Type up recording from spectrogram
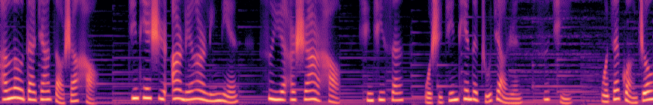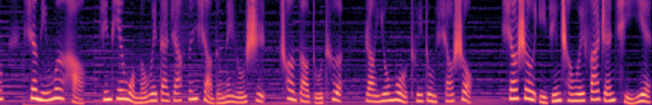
Hello，大家早上好，今天是二零二零年四月二十二号，星期三，我是今天的主讲人思琪，我在广州向您问好。今天我们为大家分享的内容是创造独特，让幽默推动销售。销售已经成为发展企业、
